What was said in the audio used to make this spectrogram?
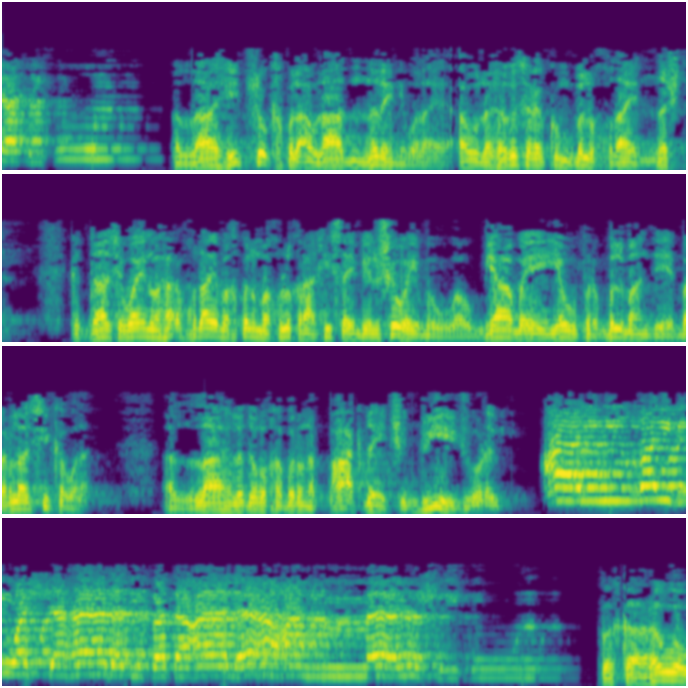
يصفون. الله هیڅوک خپل اولاد نه دی نیولای او له هغه سره کوم بل خدای نشته. کدا چې وای نو هر خدای به خپل مخلوق راخیسته بیل شوی به او بیا به یو پر بل باندې برلاسي کوله. الله له دغه خبرونه پاک دی چې دوی جوړوي. عالم الغيب والشهادة فتعالى عما يشركون فخارو او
